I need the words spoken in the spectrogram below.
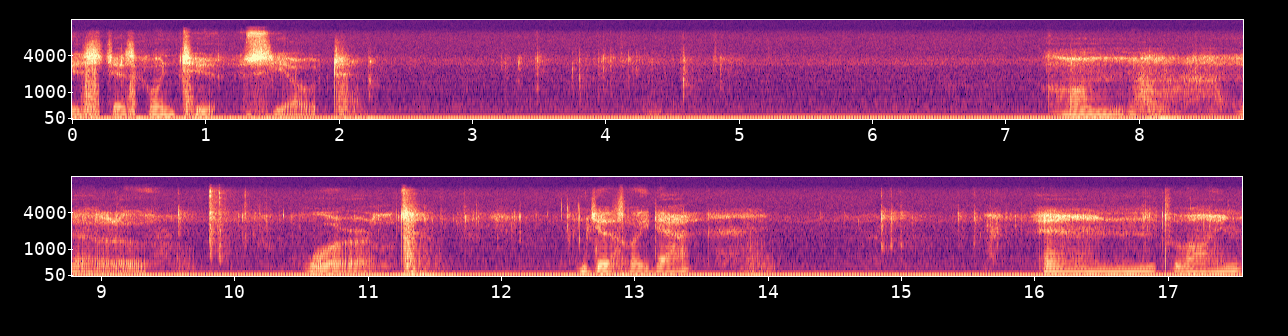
is just going to cout um hello world. Just like that. And line.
